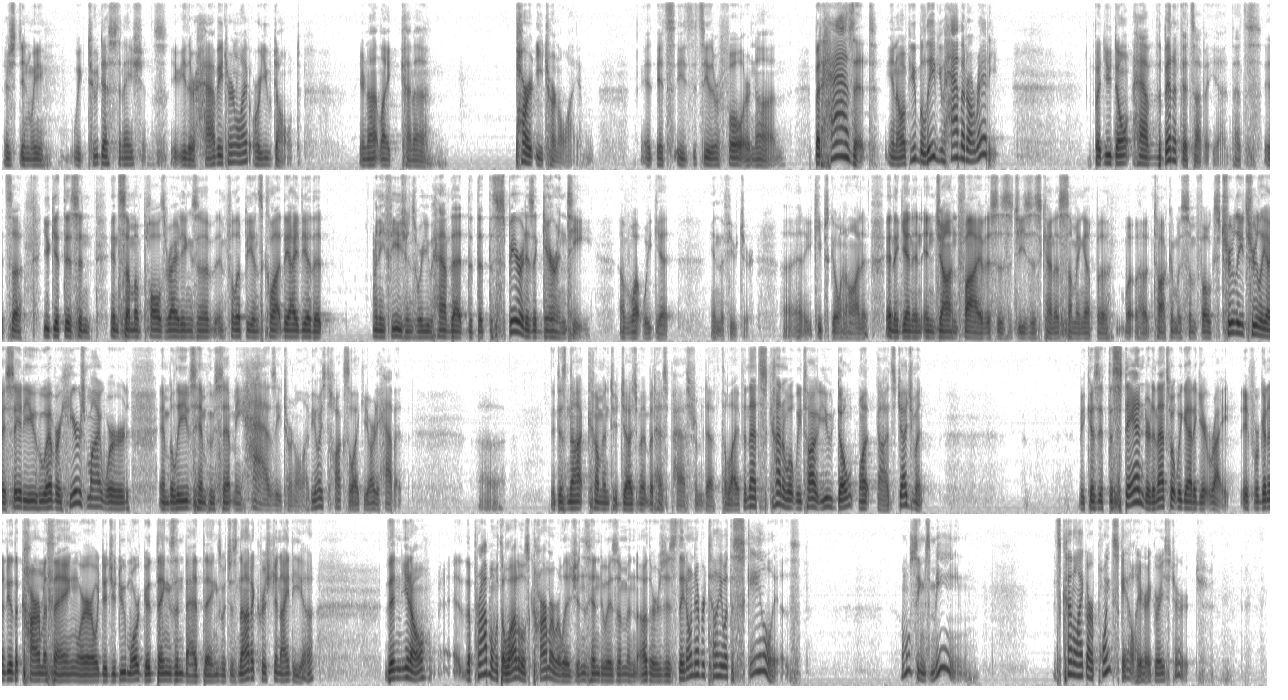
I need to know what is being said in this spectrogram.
There's, and we, we two destinations. You either have eternal life or you don't. You're not like kind of part eternal life. It, it's, it's either full or none. But has it? You know, if you believe, you have it already. But you don't have the benefits of it yet. That's it's a you get this in in some of Paul's writings uh, in Philippians, the idea that in Ephesians where you have that that, that the Spirit is a guarantee of what we get in the future. Uh, and he keeps going on. And, and again, in, in John 5, this is Jesus kind of summing up, uh, uh, talking with some folks. Truly, truly, I say to you, whoever hears my word and believes him who sent me has eternal life. He always talks like you already have it. Uh, it does not come into judgment, but has passed from death to life. And that's kind of what we talk. You don't want God's judgment. Because if the standard, and that's what we got to get right, if we're going to do the karma thing where oh, did you do more good things than bad things, which is not a Christian idea, then, you know, the problem with a lot of those karma religions, Hinduism and others, is they don't ever tell you what the scale is. Almost seems mean. It's kind of like our point scale here at Grace Church.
